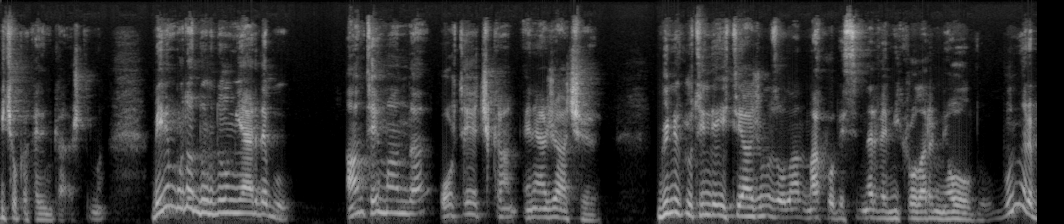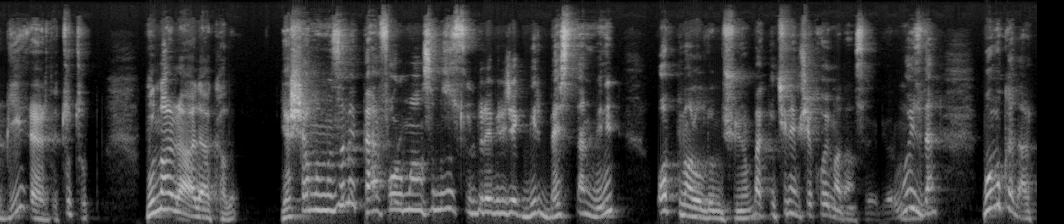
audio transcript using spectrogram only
birçok akademik araştırma. Benim burada durduğum yerde bu. Antrenmanda ortaya çıkan enerji açığı, günlük rutinde ihtiyacımız olan makro besinler ve mikroların ne olduğu, bunları bir yerde tutup bunlarla alakalı yaşamımızı ve performansımızı sürdürebilecek bir beslenmenin optimal olduğunu düşünüyorum. Bak içine bir şey koymadan söylüyorum. O yüzden bu bu kadar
